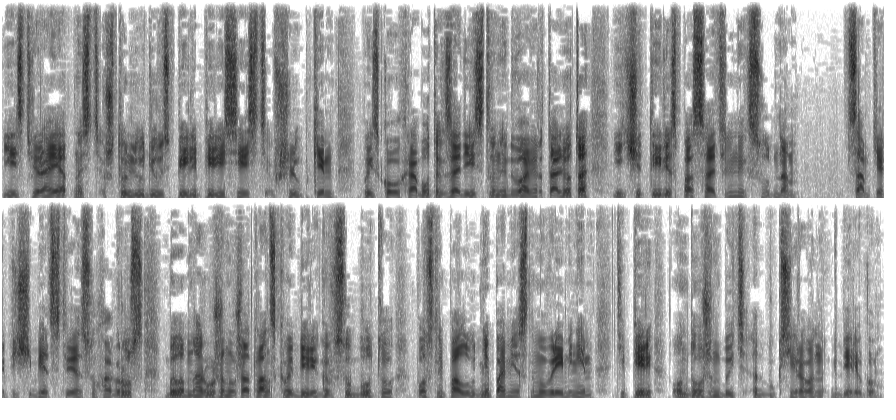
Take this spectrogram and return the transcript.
Есть вероятность, что люди успели пересесть в шлюпки. В поисковых работах задействованы два вертолета и четыре спасательных судна. Сам терпящий бедствие сухогруз был обнаружен у шотландского берега в субботу после полудня по местному времени. Теперь он должен быть отбуксирован к берегу.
